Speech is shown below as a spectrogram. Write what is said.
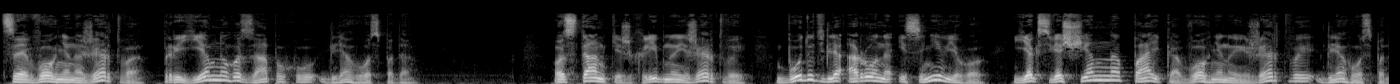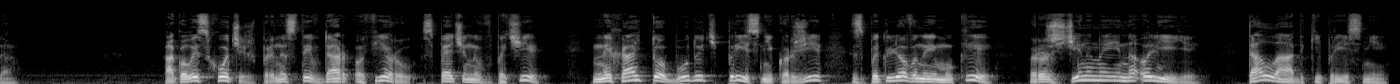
Це вогняна жертва приємного запаху для Господа. Останки ж хлібної жертви будуть для Арона і синів його як священна пайка вогняної жертви для Господа. А коли схочеш принести в дар офіру, спечену в печі, нехай то будуть прісні коржі з петльованої муки, розчиненої на олії, та ладки прісні,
